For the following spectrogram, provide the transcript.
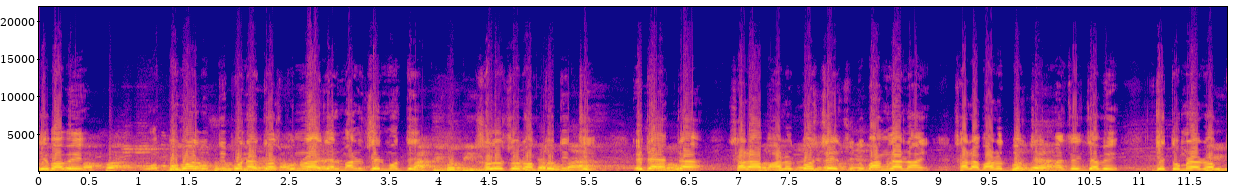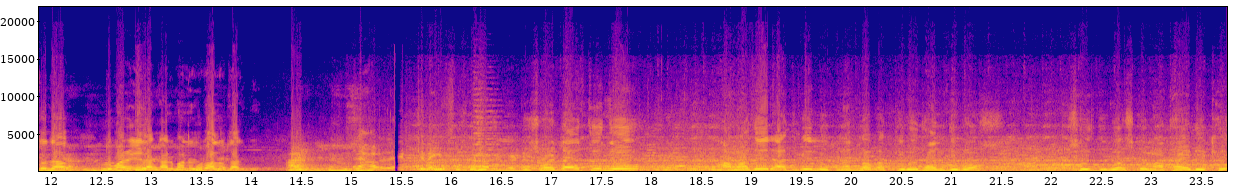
যেভাবে প্রবল উদ্দীপনা দশ পনেরো হাজার মানুষের মধ্যে ষোলোশো রক্ত দিচ্ছে এটা একটা সারা ভারতবর্ষে শুধু বাংলা নয় সারা ভারতবর্ষের মেসেজ যাবে যে তোমরা রক্ত দাও তোমার এলাকার মানুষ ভালো থাকবে। বিষয়টা হচ্ছে যে আমাদের আজকে লোকনাথ বাবা তিরোধান দিবস। সেই দিবসকে মাথায় রেখে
